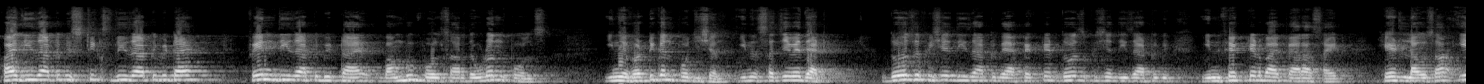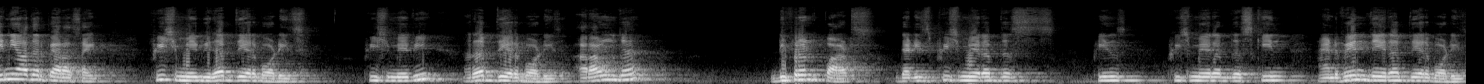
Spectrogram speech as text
Why these are to be sticks these are to be tied? When these are to be tied bamboo poles or the wooden poles in a vertical position in such a way that those fishes these are to be affected those fishes these are to be infected by parasite head louse or any other parasite. Fish may be rub their bodies. Fish may be rub their bodies around the different parts that is fish may rub the fins fish may rub the skin and when they rub their bodies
